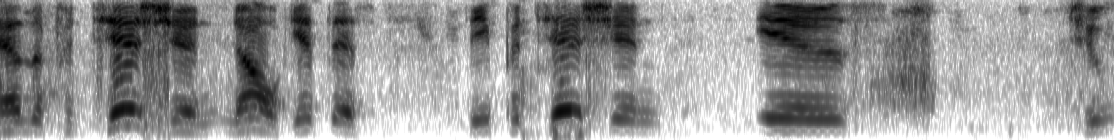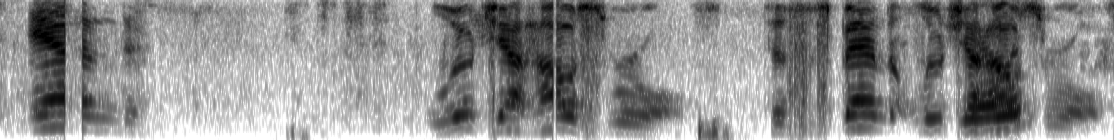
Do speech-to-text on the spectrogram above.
and the petition no get this the petition is to end lucha house rules to suspend lucha Really? house rules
